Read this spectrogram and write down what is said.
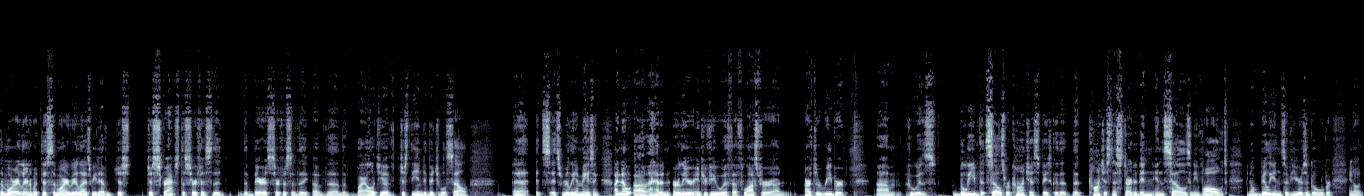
the more I learn about this, the more I realize we'd have just just scratched the surface, the the barest surface of the of the the biology of just the individual cell. It's it's really amazing. I know uh, I had an earlier interview with a philosopher, uh, Arthur Reber, um, who was believed that cells were conscious. Basically, that that consciousness started in in cells and evolved you know, billions of years ago over, you know,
